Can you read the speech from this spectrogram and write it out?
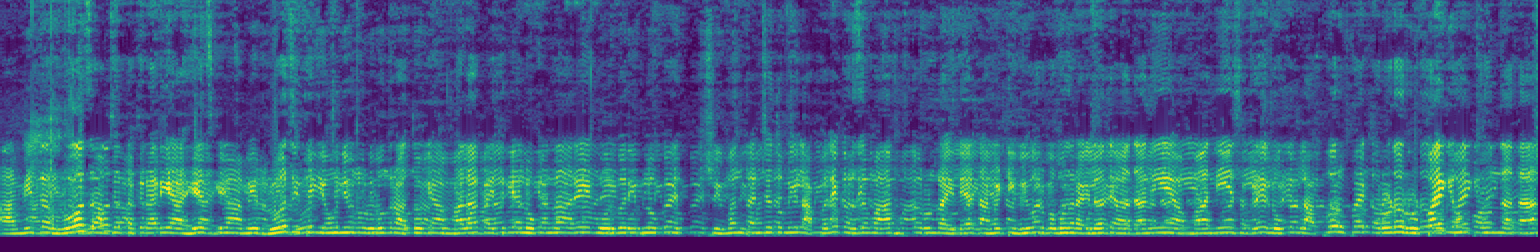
आम्ही तर रोज आमच्या तक्रारी आहेच किंवा आम्ही रोज इथे येऊन येऊन ओरडून राहतो की आम्हाला काहीतरी या लोकांना अरे गोरगरीब लोक आहेत श्रीमंतांचे तुम्ही लाखोने कर्ज माफ करून राहिले आहेत आम्ही टीव्हीवर बघून राहिलो ते अदानी अंबानी सगळे लोक लाखो रुपये करोडो रुपये घेऊन पळून जातात.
